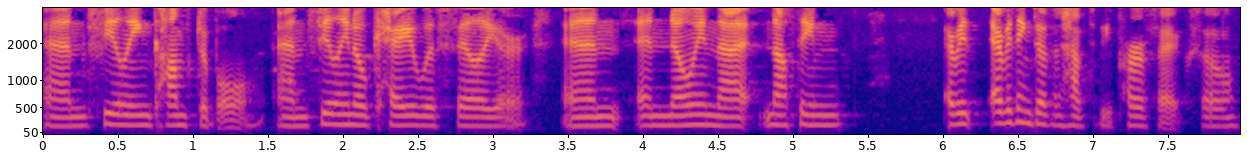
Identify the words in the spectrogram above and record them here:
and feeling comfortable and feeling okay with failure and and knowing that nothing every, everything doesn't have to be perfect. So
